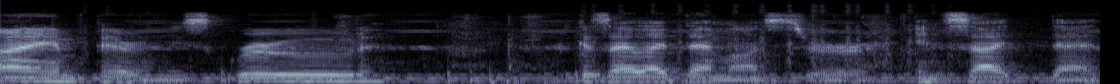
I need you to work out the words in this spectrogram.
I am apparently screwed because I let that monster inside that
